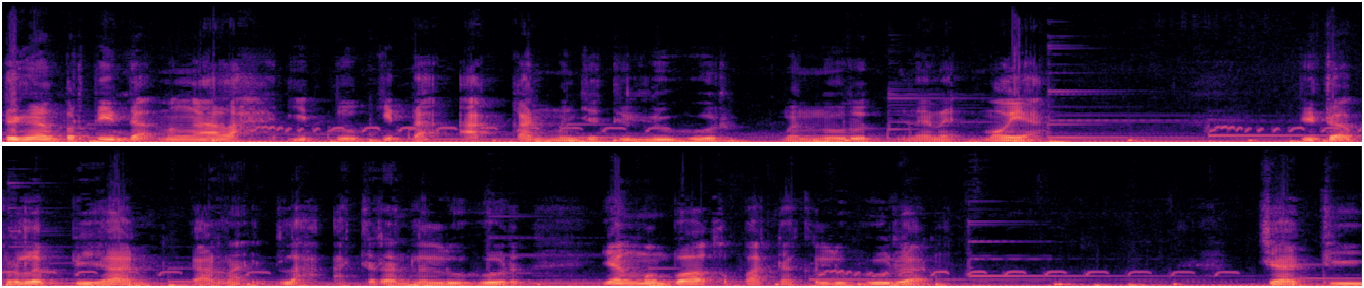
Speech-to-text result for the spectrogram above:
Dengan bertindak mengalah itu kita akan menjadi luhur menurut nenek moyang. Tidak berlebihan karena itulah ajaran leluhur yang membawa kepada keluhuran. Jadi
